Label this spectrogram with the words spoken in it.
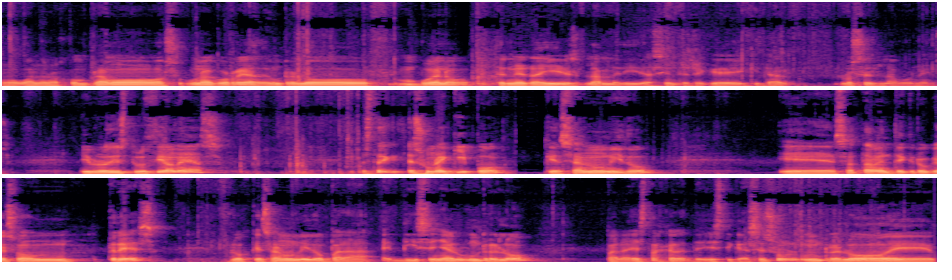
como cuando nos compramos una correa de un reloj bueno, tener ahí las medidas sin tener que quitar los eslabones. Libro de instrucciones. Este es un equipo que se han unido, eh, exactamente creo que son tres los que se han unido para diseñar un reloj para estas características. Es un, reloj eh,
